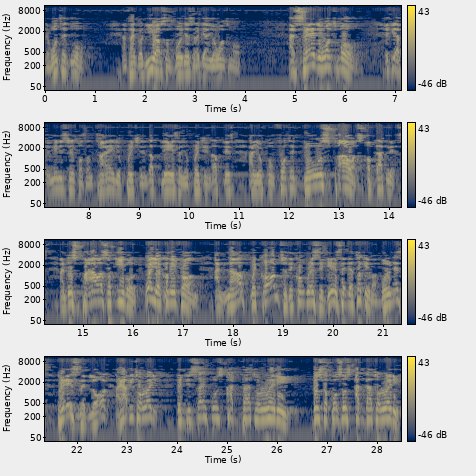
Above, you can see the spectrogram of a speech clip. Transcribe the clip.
they wanted more. And thank God you have some boldness already and you want more. I said you want more. If you have been ministering for some time, you're preaching in that place and you're preaching in that place, and you've confronted those powers of darkness and those powers of evil, where you're coming from. And now we come to the Congress again, say they're talking about boldness. Praise the Lord, I have it already. The disciples had that already. Those apostles had that already.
